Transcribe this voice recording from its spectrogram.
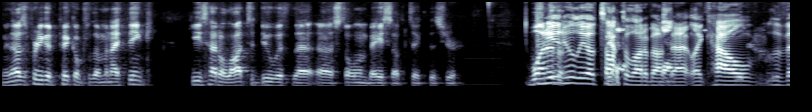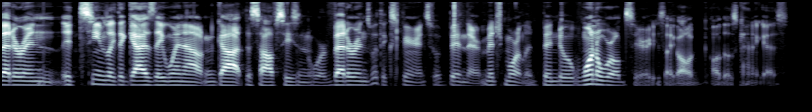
I mean, that was a pretty good pickup for them. And I think he's had a lot to do with that uh, stolen base uptick this year. One Me and Julio talked yeah. a lot about that, like how the veteran. It seems like the guys they went out and got this offseason were veterans with experience who have been there. Mitch Moreland been to won a World Series, like all all those kind of guys.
